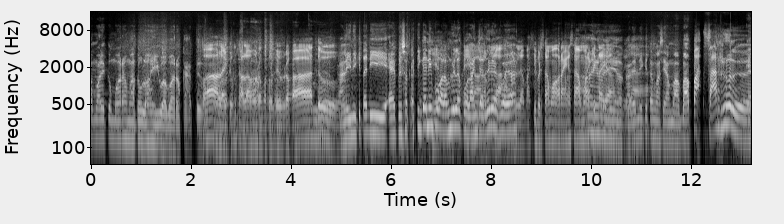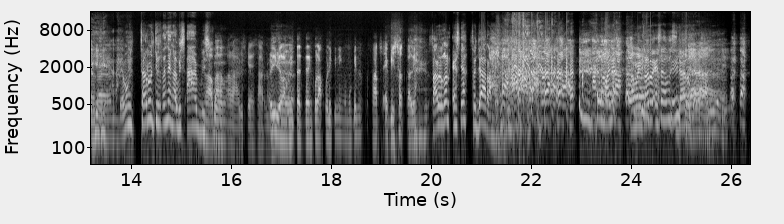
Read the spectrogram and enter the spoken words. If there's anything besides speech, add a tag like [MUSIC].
Assalamualaikum warahmatullahi wabarakatuh. Waalaikumsalam warahmatullahi wabarakatuh. Kali ini kita di episode ketiga nih, Po. Iya. Alhamdulillah, Po. Iya, Lancar juga Po ya. Alhamdulillah masih bersama orang yang sama Ah, kita iya, ya. iya. Kali ini kita masih sama Bapak Sarul. ya Iya. kan? Emang Sarul ceritanya nggak habis-habis, Nggak Po. bakal habis kayaknya Sarul. Jadi Iya. kalau kita ceritain kulak-kulik ini mungkin 100 episode kali. [LAUGHS] Sarul kan S-nya sejarah. [LAUGHS] Namanya namanya Sarul S-nya apa? Sejarah. Sejarah.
